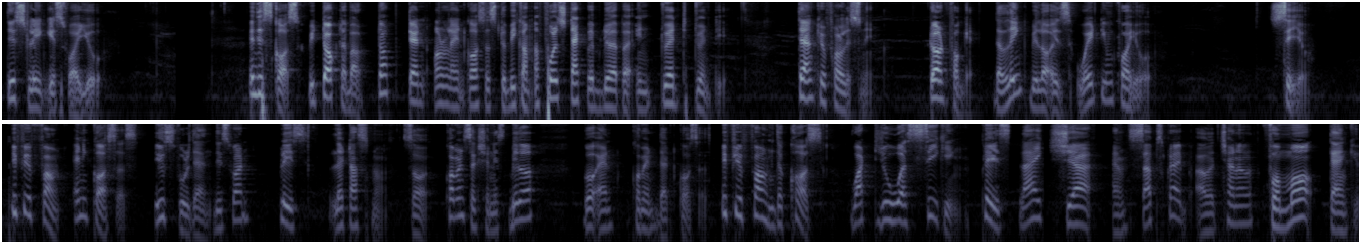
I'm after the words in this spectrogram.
this link is for you. In this course, we talked about top 10 online courses to become a full stack web developer in 2020. Thank you for listening. Don't forget, the link below is waiting for you. See you. If you found any courses useful than this one, please let us know. So comment section is below. Go and comment that courses. If you found the course what you were seeking please like share and subscribe our channel for more. Thank you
